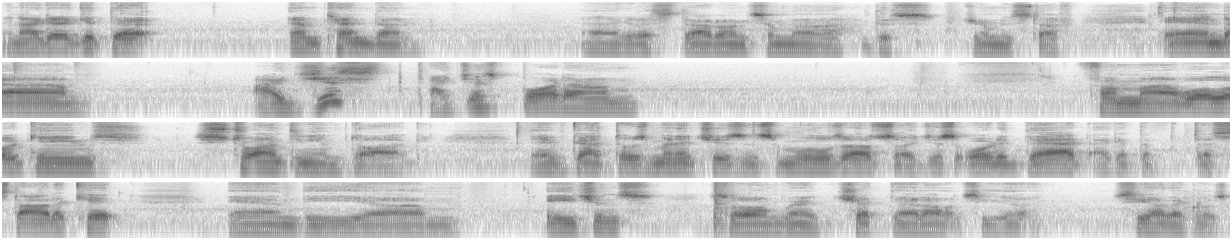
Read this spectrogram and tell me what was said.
And I gotta get that M10 done. And I gotta start on some uh, this German stuff. And um, I just I just bought um from uh, Warlord Games Strontium Dog. They've got those miniatures and some rules out, so I just ordered that. I got the, the starter kit and the um, agents, so I'm going to check that out and see that, see how that goes.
